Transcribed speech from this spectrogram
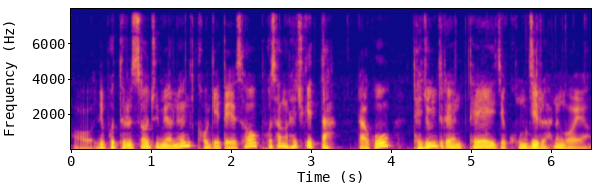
어, 리포트를 써주면은 거기에 대해서 포상을 해주겠다라고 대중들한테 이제 공지를 하는 거예요.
